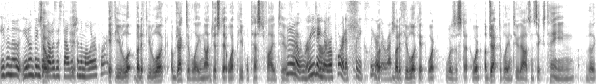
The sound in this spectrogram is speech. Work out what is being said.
Even though you don't think so that that was established in the Mueller report? If you look, but if you look objectively, not just at what people testified to. No, no, no reading jury, the report, it's pretty clear but, the Russians. But if you look at what was what objectively in 2016, the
